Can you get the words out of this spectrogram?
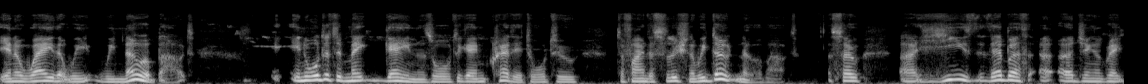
in a way that we we know about, in order to make gains or to gain credit or to to find a solution that we don't know about. So uh, he's they're both uh, urging a great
